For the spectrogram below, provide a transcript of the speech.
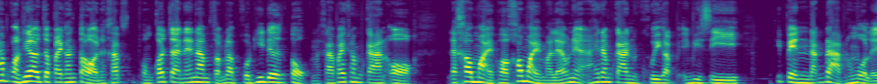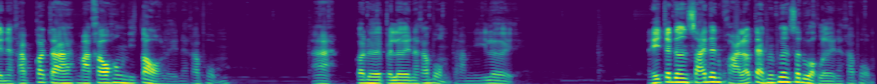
ครับก่อนที่เราจะไปกันต่อนะครับ ผมก็จะแนะนำสำหรับคนที่เดินตกนะครับให้ทำการออกและเข้าใหม่พอเข้าใหม่มาแล้วเนี่ยให้ทำการคุยกับ NPC ที่เป็นนักดาบทั้งหมดเลยนะครับ ก็จะมาเข้าห้องนี้ต่อเลยนะครับ ผมอะก็เดินไปเลยนะครับ ผมตามนี้เลย อันนี้จะเดินซ้ายเดินขวาแล้วแต่เพื่อนๆสะดวกเลยนะครับ ผม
